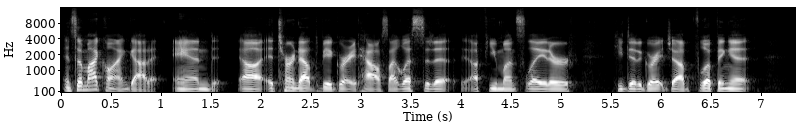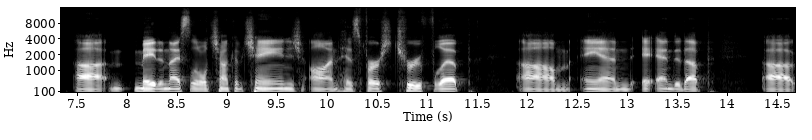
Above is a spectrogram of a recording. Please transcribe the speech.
and so my client got it. And uh, it turned out to be a great house. I listed it a few months later. He did a great job flipping it uh, made a nice little chunk of change on his first true flip, um, and it ended up uh,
